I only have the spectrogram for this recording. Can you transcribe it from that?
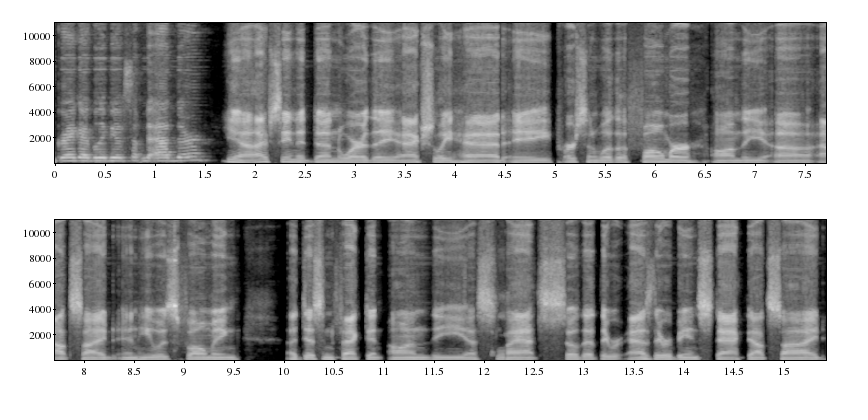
Greg, I believe you have something to add there? Yeah, I've seen it done where they actually had a person with a foamer on the uh, outside and he was foaming a disinfectant on the uh, slats so that they were, as they were being stacked outside,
